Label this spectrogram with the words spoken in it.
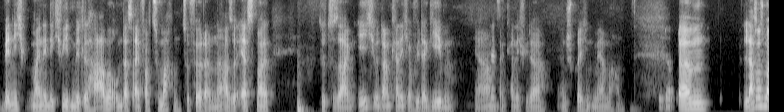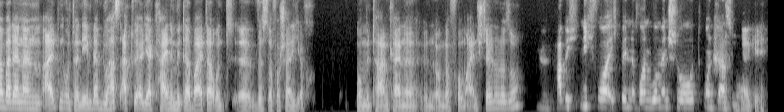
wenn ich meine liquiden Mittel habe, um das einfach zu machen, zu fördern. Ne? Also erstmal sozusagen ich und dann kann ich auch wieder geben. Ja, dann kann ich wieder entsprechend mehr machen. Ähm, Lass uns mal bei deinem alten Unternehmen bleiben. Du hast aktuell ja keine Mitarbeiter und äh, wirst doch wahrscheinlich auch momentan keine in irgendeiner Form einstellen oder so? Habe ich nicht vor. Ich bin eine One-Woman-Show und das. Okay,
